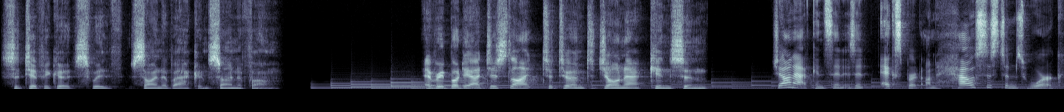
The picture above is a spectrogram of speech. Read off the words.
certificates with Sinovac and Sinopharm. Everybody, I'd just like to turn to John Atkinson. John Atkinson is an expert on how systems work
